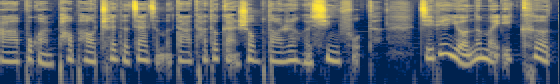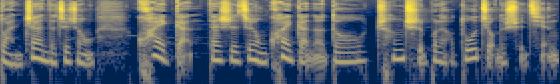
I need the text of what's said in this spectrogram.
他不管泡泡吹得再怎么大，他都感受不到任何幸福的。即便有那么一刻短暂的这种快感，但是这种快感呢，都撑持不了多久的时间。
